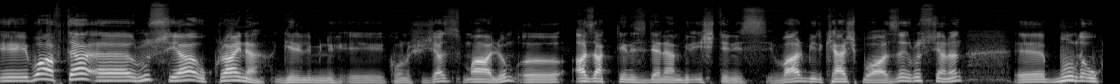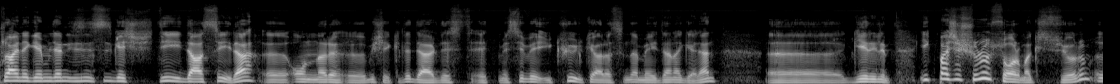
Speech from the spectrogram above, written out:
E, bu hafta e, Rusya-Ukrayna gerilimini e, konuşacağız. Malum e, Azak Denizi denen bir iç deniz var, bir Kerç Boğazı. Rusya'nın e, burada Ukrayna gemilerinin izinsiz geçtiği iddiasıyla e, onları e, bir şekilde derdest etmesi ve iki ülke arasında meydana gelen e, gerilim. İlk başta şunu sormak istiyorum. E,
